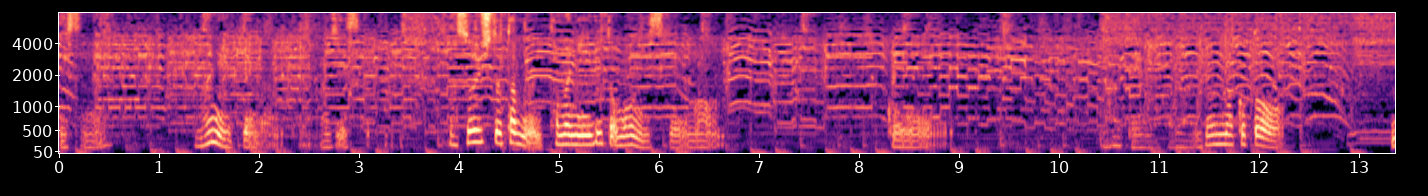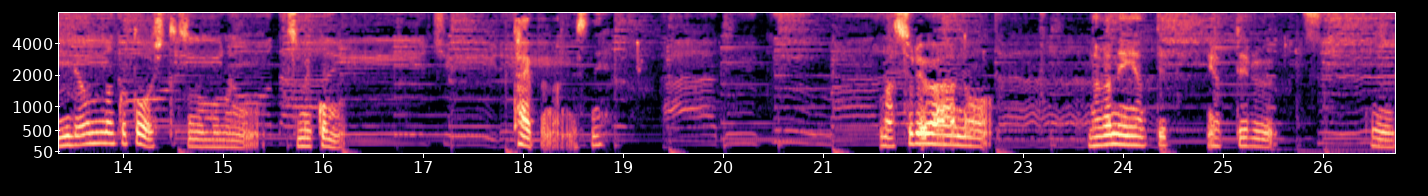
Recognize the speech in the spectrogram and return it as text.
ですね。何言ってんだみたいな感じですけど、まあ、そういう人多分たまにいると思うんですけれども、こう、なんていうのかな、いろんなことをいろんなことを一つのものに詰め込むタイプなんですね。まあ、それはあの、長年やって、やってる、こ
